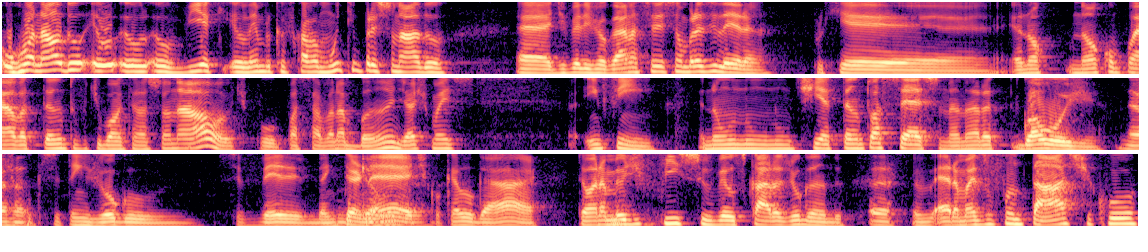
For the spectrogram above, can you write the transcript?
o Ronaldo, eu, eu, eu via, eu lembro que eu ficava muito impressionado é, de ver ele jogar na seleção brasileira. Porque eu não, não acompanhava tanto futebol internacional, eu, tipo, passava na Band, acho, mas enfim, não, não, não tinha tanto acesso, né? Não era igual hoje. Uhum. Tipo, que você tem jogo, você vê da internet, qualquer lugar. Então era meio difícil ver os caras jogando. É. Era mais um fantástico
